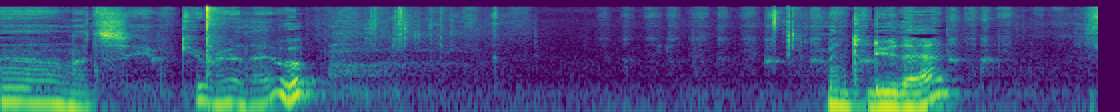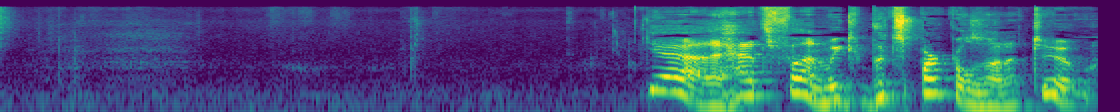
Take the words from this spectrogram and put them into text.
Uh, let's see, get rid of that. Oop. Meant to do that. Yeah, the hat's fun. We can put sparkles on it too.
